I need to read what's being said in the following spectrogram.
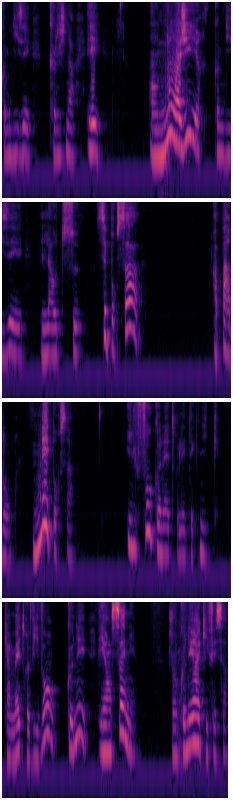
comme disait Krishna, et en non-agir, comme disait Lao Tse. C'est pour ça, ah pardon, mais pour ça, il faut connaître les techniques qu'un maître vivant connaît et enseigne. J'en connais un qui fait ça.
